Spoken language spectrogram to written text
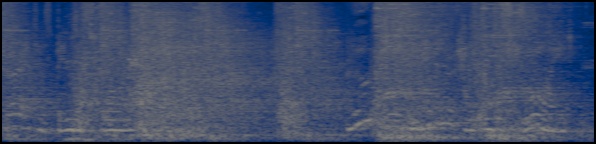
Turret has been destroyed. Blue Team's inhibitor has been destroyed.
